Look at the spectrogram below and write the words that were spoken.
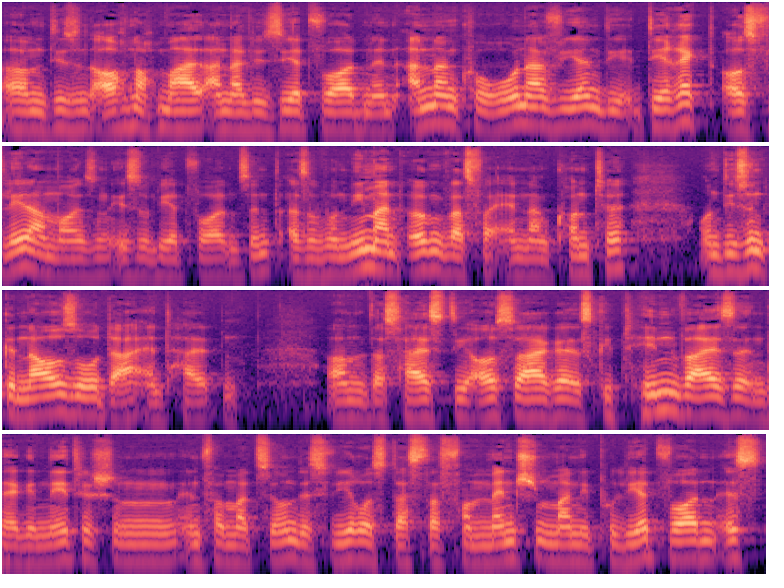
Ähm, die sind auch nochmal analysiert worden in anderen Coronaviren, die direkt aus Fledermäusen isoliert worden sind, also wo niemand irgendwas verändern konnte. Und die sind genauso da enthalten. Ähm, das heißt, die Aussage, es gibt Hinweise in der genetischen Information des Virus, dass das vom Menschen manipuliert worden ist,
